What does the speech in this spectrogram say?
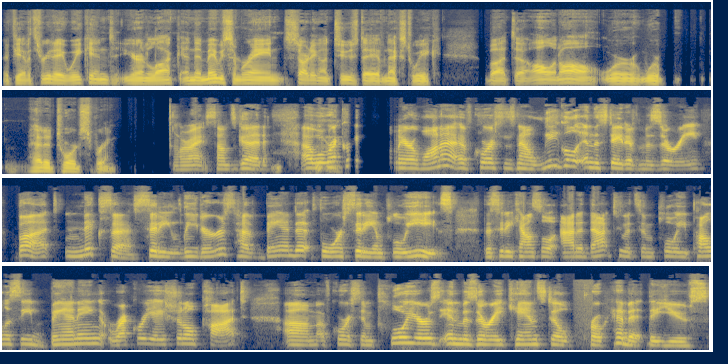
if you have a three day weekend, you're in luck, and then maybe some rain starting on Tuesday of next week. But uh, all in all, we're we're headed towards spring. All right, sounds good. Uh, well, recreational marijuana, of course, is now legal in the state of Missouri, but Nixa city leaders have banned it for city employees. The city council added that to its employee policy banning recreational pot. Um, of course, employers in Missouri can still prohibit the use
